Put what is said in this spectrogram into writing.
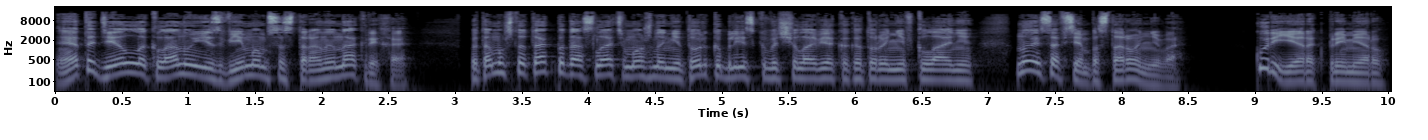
Это делало клан уязвимым со стороны Накриха, потому что так подослать можно не только близкого человека, который не в клане, но и совсем постороннего. Курьера, к примеру.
